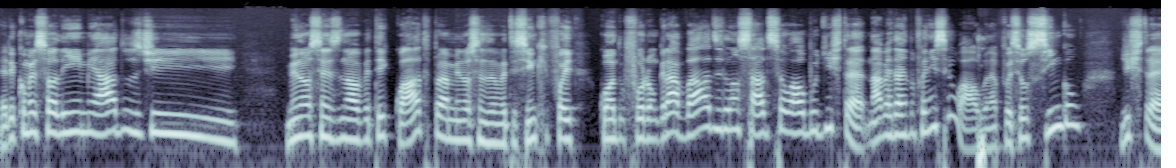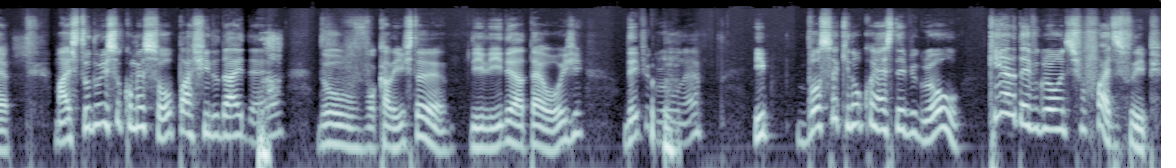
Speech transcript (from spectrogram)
Ele começou ali em meados de 1994 para 1995, que foi quando foram gravados e lançados seu álbum de estreia. Na verdade, não foi nem seu álbum, né? Foi seu single de estreia. Mas tudo isso começou partindo da ideia do vocalista e líder até hoje, Dave Grohl, né? E você que não conhece Dave Grohl, quem era Dave Grohl antes de Foo Fighters, Felipe?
